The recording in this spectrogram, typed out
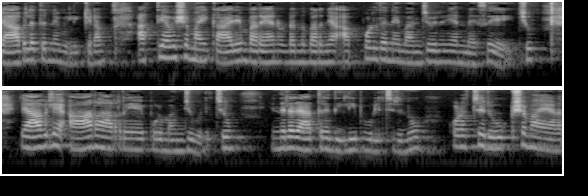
രാവിലെ തന്നെ വിളിക്കണം. അത്യാവശ്യമായി കാര്യം പറയാനുണ്ടെന്ന് പറഞ്ഞ് അപ്പോൾ തന്നെ മഞ്ജുവിന് ഞാൻ മെസ്സേജ് അയച്ചു. രാവിലെ ആറ് ആറരയായപ്പോൾ മഞ്ജു വിളിച്ചു. ഇന്നലെ രാത്രി ദിലീപ് വിളിച്ചിരുന്നു. കുറച്ച് രൂക്ഷമായാണ്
